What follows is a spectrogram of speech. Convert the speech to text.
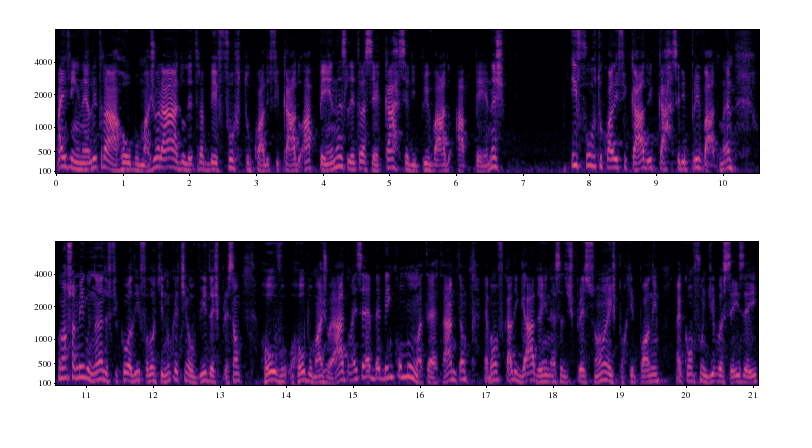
Aí vem, né? Letra A, roubo majorado. Letra B, furto qualificado apenas. Letra C, cárcere privado apenas e furto qualificado e cárcere privado. Né? O nosso amigo Nando ficou ali, falou que nunca tinha ouvido a expressão roubo, roubo majorado, mas é, é bem comum até, tá? Então é bom ficar ligado aí nessas expressões, porque podem é, confundir vocês aí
